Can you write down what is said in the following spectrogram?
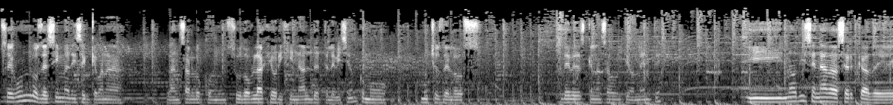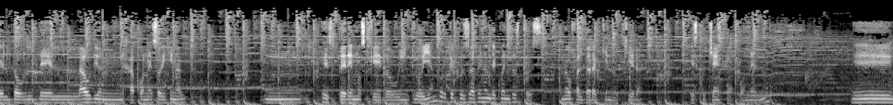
según los de Cima dicen que van a lanzarlo con su doblaje original de televisión, como muchos de los DVDs que han lanzado últimamente. Y no dice nada acerca del, del audio en japonés original. Mm, esperemos que lo incluyan porque pues a final de cuentas pues no faltará quien lo quiera escuchar en japonés, ¿no? Eh,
